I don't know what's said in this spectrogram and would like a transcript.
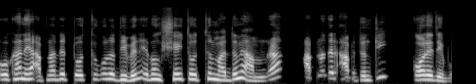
ওখানে আপনাদের তথ্যগুলো দিবেন এবং সেই তথ্যের মাধ্যমে আমরা আপনাদের আবেদনটি করে দেব।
